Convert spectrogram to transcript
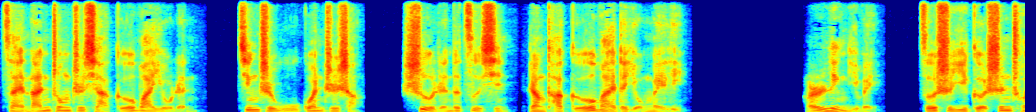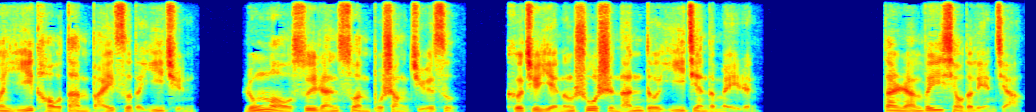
在男装之下格外诱人，精致五官之上，摄人的自信。让他格外的有魅力，而另一位则是一个身穿一套淡白色的衣裙，容貌虽然算不上绝色，可却也能说是难得一见的美人。淡然微笑的脸颊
